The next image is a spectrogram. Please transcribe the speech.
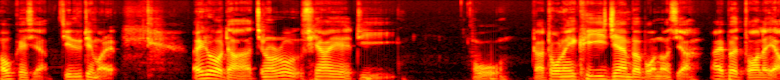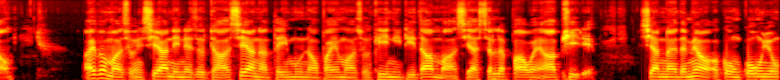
ဟုတ်ကဲ့ဆရာကျေးဇူးတင်ပါတယ်အဲ့တော့ဒါကျွန်တော်တို့ဆရာရဲ့ဒီဟိုဒါတော်လိုင်းခရီးချမ်းဘက်ပေါ့နော်ဆရာအဲ့ဘက်သွားလိုက်အောင်အဲ့ဘက်မှာဆိုရင်ဆရာအနေနဲ့ဆိုဒါဆရာနာသိမ်းမှုနောက်ပိုင်းမှာဆိုဂီနီဒေတာမှာဆရာဆက်လက်ပါဝင်အားဖြည့်တယ် ဆရာနိုင်တဲ့မြောက်အကုန်ကုန်းယုံ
